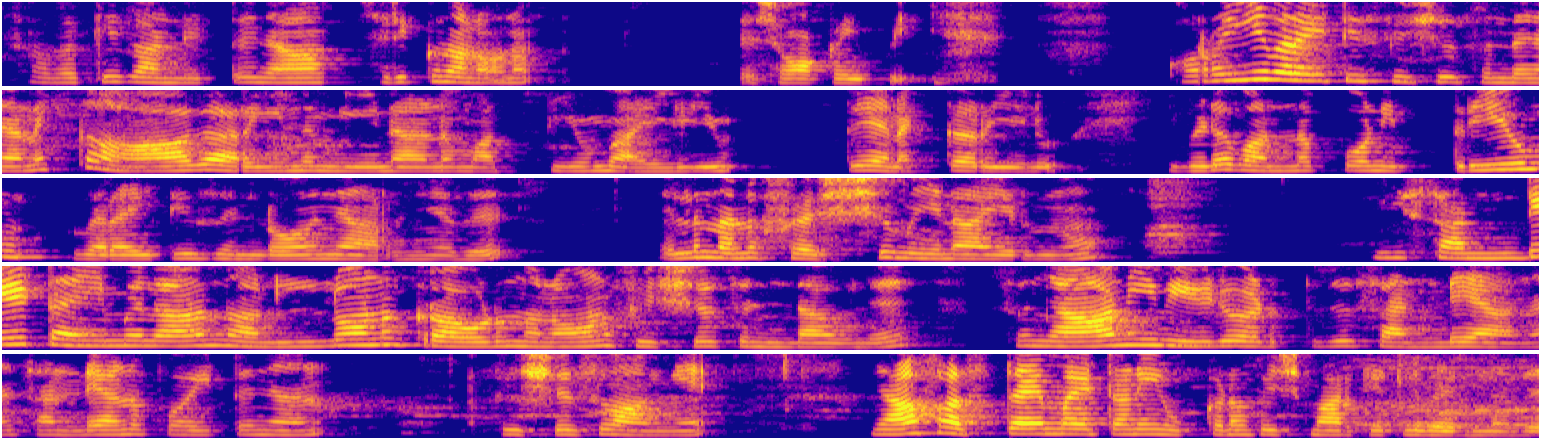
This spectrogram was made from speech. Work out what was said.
സോ അതൊക്കെ കണ്ടിട്ട് ഞാൻ ശരിക്കും നല്ലോണം ഷോക്കായിപ്പോയി കുറേ വെറൈറ്റീസ് ഫിഷസ് ഉണ്ട്. എനിക്ക് ആകെ അറിയുന്ന മീനാണ് മത്തിയും അയിലയും. ഇത് എനിക്കറിയുള്ളൂ ഇവിടെ വന്നപ്പോൾ ഇത്രയും വെറൈറ്റീസ് ഉണ്ടോ എന്ന് ഞാൻ അറിഞ്ഞത്. എല്ലാം നല്ല ഫ്രഷ് മീനായിരുന്നു. ഈ സൺഡേ ടൈമിലാണ് നല്ലോണം ക്രൗഡും നല്ലോണം ഫിഷസ് ഉണ്ടാവൽ സോ ഞാൻ ഈ വീഡിയോ എടുത്തത് സൺഡേ ആണ്. സൺഡേ ആണ് പോയിട്ട് ഞാൻ ഫിഷസ് വാങ്ങിയത് ഞാൻ ഫസ്റ്റ് ടൈമായിട്ടാണ് ഈ ഉക്കടം ഫിഷ് മാർക്കറ്റിൽ വരുന്നത്.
